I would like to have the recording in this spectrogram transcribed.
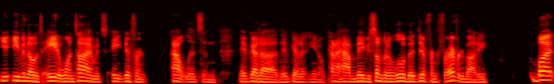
even though it's eight at one time, it's eight different outlets and they've got to, they've got to, you know, kind of have maybe something a little bit different for everybody. But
